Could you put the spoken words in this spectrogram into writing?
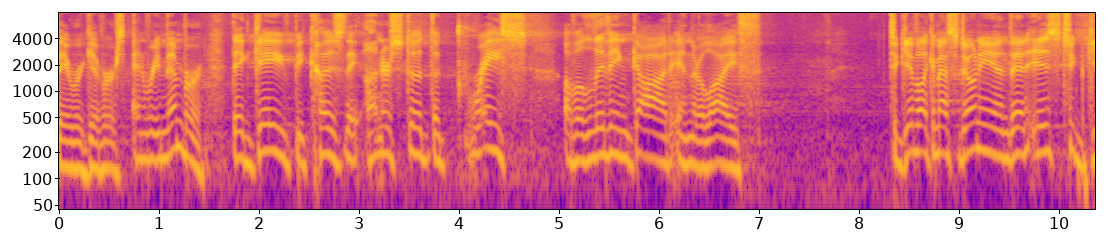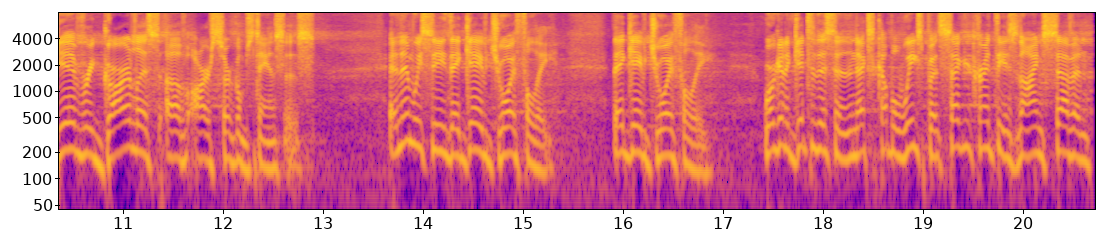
they were givers. And remember, they gave because they understood the grace of a living God in their life. To give like a Macedonian then is to give regardless of our circumstances. And then we see they gave joyfully. they gave joyfully. We're going to get to this in the next couple weeks, but 2 Corinthians 9 7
